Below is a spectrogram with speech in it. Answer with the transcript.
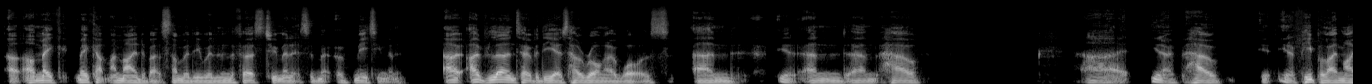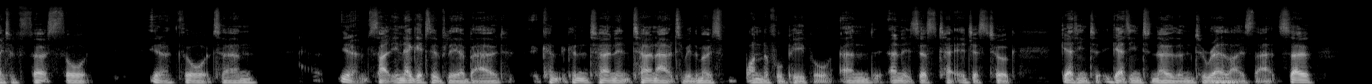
I'll make, make up my mind about somebody within the first two minutes of, of meeting them. I, have learned over the years how wrong I was, and you know, and um, how uh, you know how you know people I might have first thought you know thought um, you know slightly negatively about can can turn in turn out to be the most wonderful people, and and it's just it just took getting to getting to know them to mm. realize that. So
